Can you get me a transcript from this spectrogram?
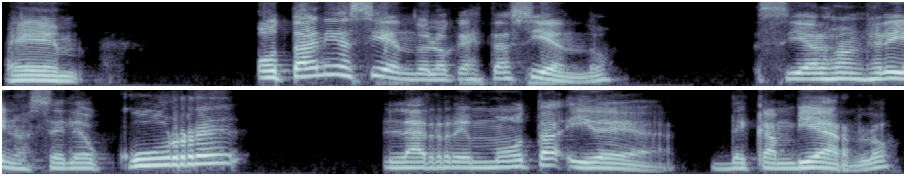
Em, Otani haciendo lo que está haciendo, si a los angelinos se le ocurre la remota idea de cambiarlo,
